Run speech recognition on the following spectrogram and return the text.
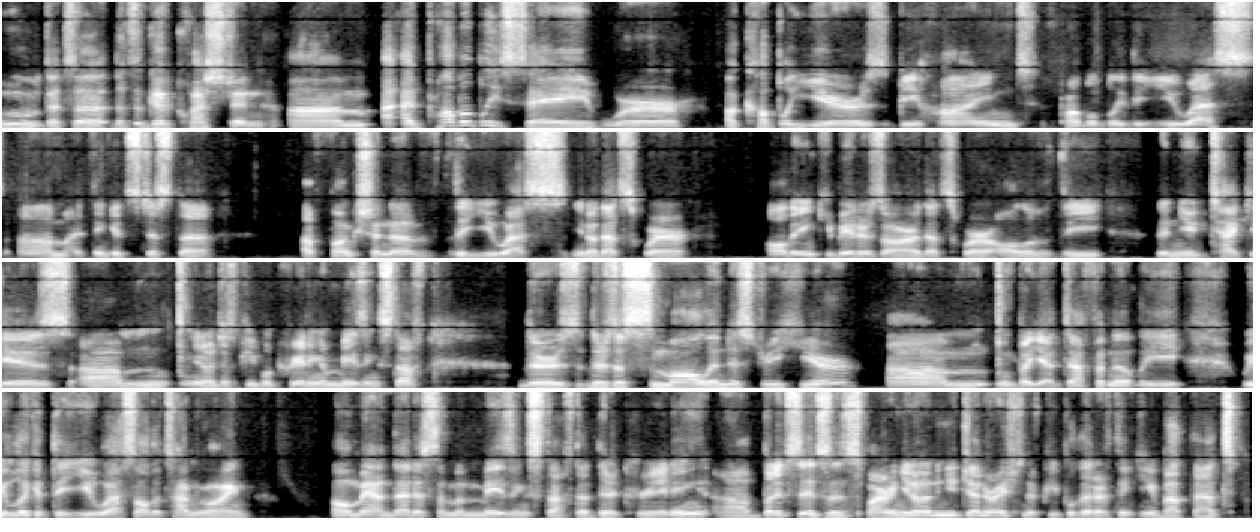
Ooh, that's a that's a good question. Um, I'd probably say we're a couple years behind probably the U.S. Um, I think it's just a a function of the U.S. You know, that's where all the incubators are. That's where all of the the new tech is. Um, you know, just people creating amazing stuff. There's there's a small industry here, um, but yeah, definitely we look at the U.S. all the time, going, oh man, that is some amazing stuff that they're creating. Uh, but it's it's inspiring, you know, a new generation of people that are thinking about that.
